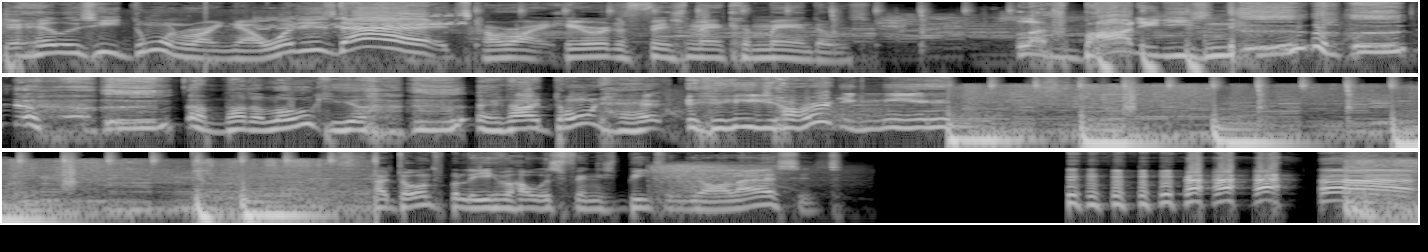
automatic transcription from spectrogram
The hell is he doing right now? What is that? All right, here are the Fishman Commandos. Let's body these niggas. I'm not a Logia, and I don't have. He's hurting me. I don't believe I was finished beating y'all asses. I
